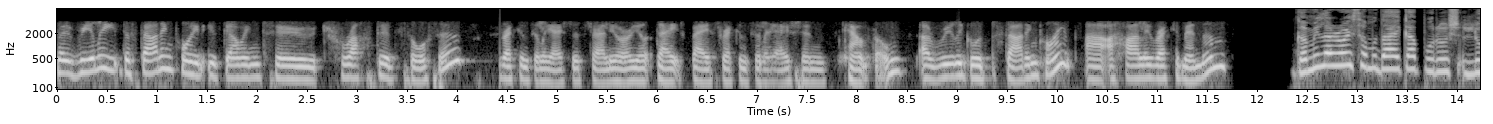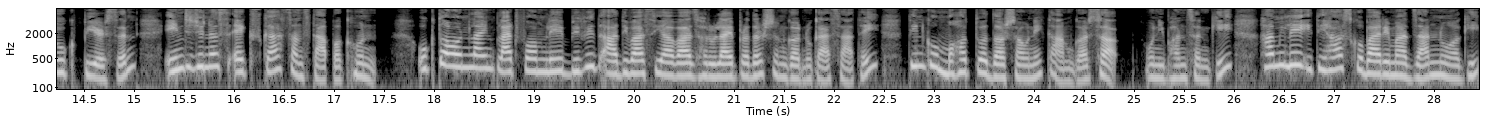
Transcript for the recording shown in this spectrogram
So, really, the starting point is going to trusted sources Reconciliation Australia or your date based reconciliation council a really good starting point. Uh, I highly recommend them. गमिला रोय समुदायका पुरुष लुक पियर्सन इन्डिजिनस एक्सका संस्थापक हुन् उक्त अनलाइन प्लेटफर्मले विविध आदिवासी आवाजहरूलाई प्रदर्शन गर्नुका साथै तिनको महत्व दर्शाउने काम गर्छ उनी भन्छन् कि हामीले इतिहासको बारेमा जान्नु अघि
